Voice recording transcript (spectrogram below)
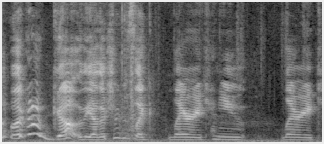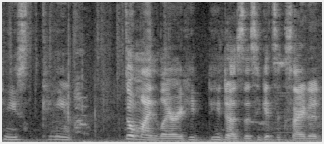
Look at him go! The other chicken's like, Larry, can you... Larry, can you... Can you... Don't mind Larry. He, he does this. He gets excited.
